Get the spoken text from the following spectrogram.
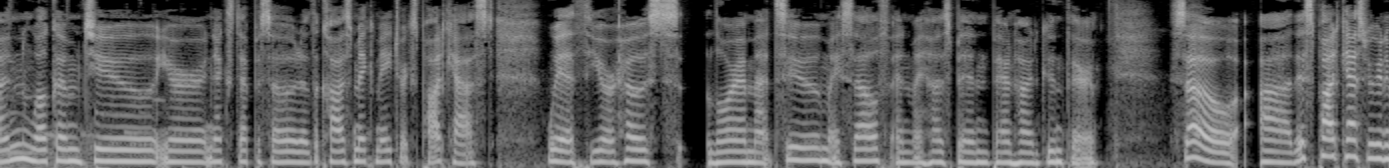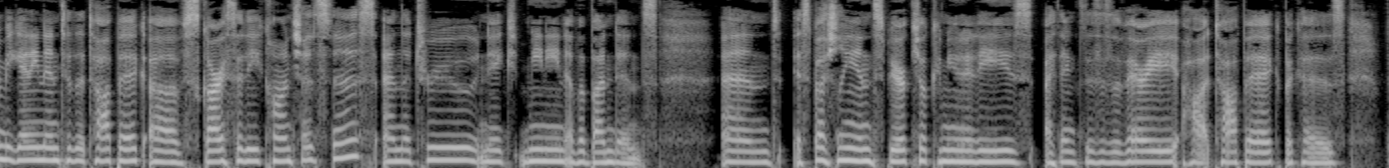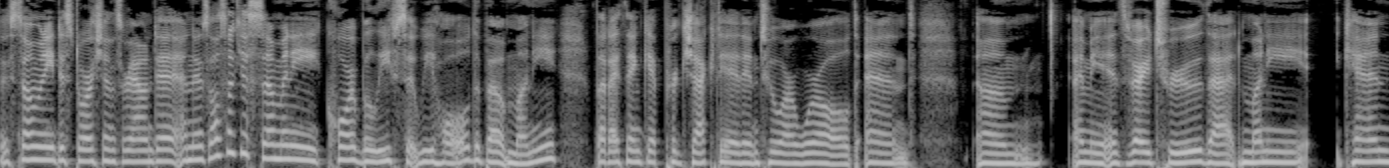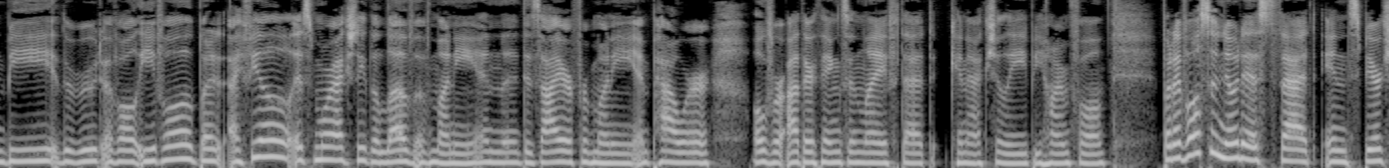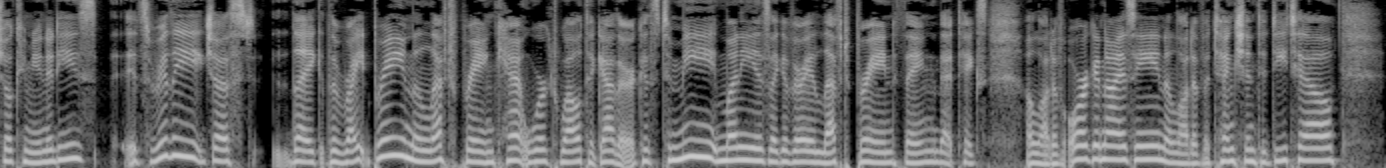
everyone. Welcome to your next episode of the Cosmic Matrix podcast with your hosts, Laura Matsue, myself, and my husband, Bernhard Guenther. So, uh, this podcast, we're going to be getting into the topic of scarcity consciousness and the true na- meaning of abundance. And especially in spiritual communities, I think this is a very hot topic because there's so many distortions around it. And there's also just so many core beliefs that we hold about money that I think get projected into our world. And, um, I mean, it's very true that money can be the root of all evil, but I feel it's more actually the love of money and the desire for money and power over other things in life that can actually be harmful. But I've also noticed that in spiritual communities, it's really just like the right brain and the left brain can't work well together. Because to me, money is like a very left brained thing that takes a lot of organizing, a lot of attention to detail.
